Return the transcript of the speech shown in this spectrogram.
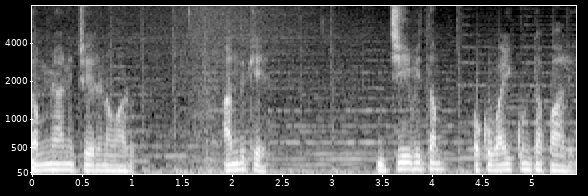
గమ్యాన్ని చేరినవాడు. అందుకే జీవితం ఒక వైకుంఠపాలి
